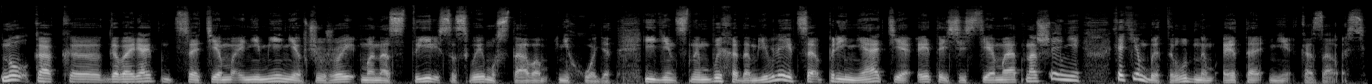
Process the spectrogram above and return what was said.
Ну, как э, говорится, тем не менее в чужой монастырь со своим уставом не ходят. Единственным выходом является принятие этой системы отношений, каким бы трудным это ни казалось.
